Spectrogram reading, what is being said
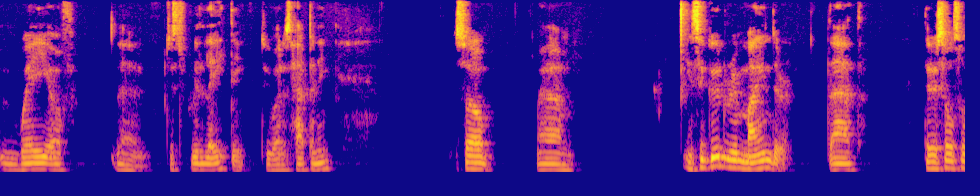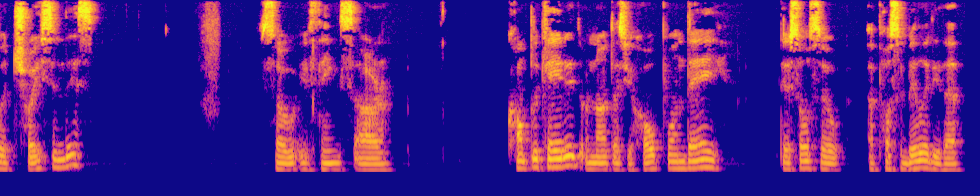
way of uh, just relating to what is happening. So um, it's a good reminder that there is also a choice in this. So if things are complicated or not as you hope one day there's also a possibility that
